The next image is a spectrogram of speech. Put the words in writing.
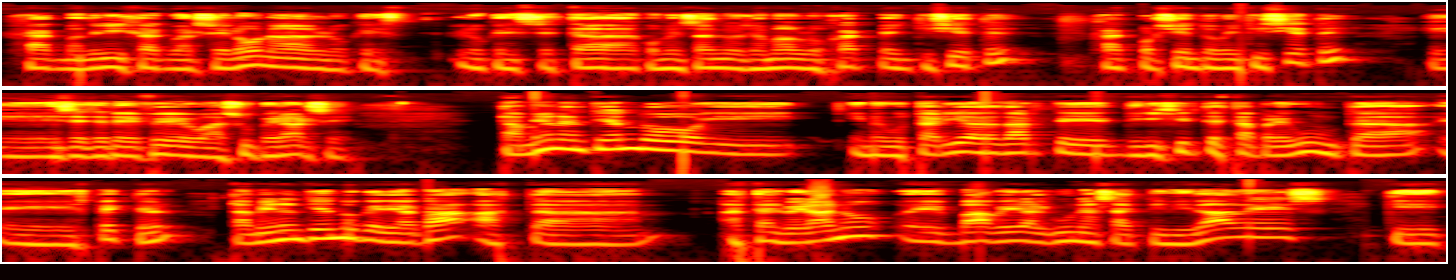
Hack Madrid, Hack Barcelona, lo que, es, lo que se está comenzando a llamar los Hack 27, Hack por 127, eh, ese CTF va a superarse. También entiendo y, me gustaría darte, dirigirte esta pregunta, eh, Specter. También entiendo que de acá hasta, hasta el verano eh, va a haber algunas actividades que,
